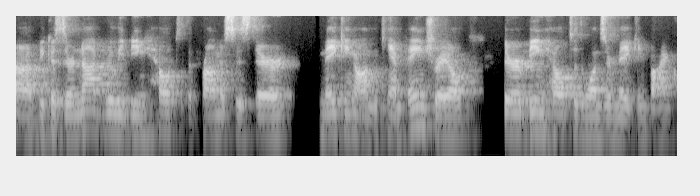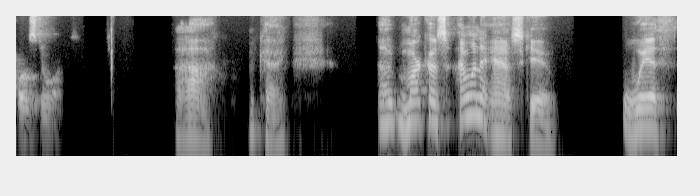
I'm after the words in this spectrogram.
uh, because they're not really being held to the promises they're making on the campaign trail. They're being held to the ones they're making behind closed doors. Ah, okay. Uh, Marcos, I want to ask you with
